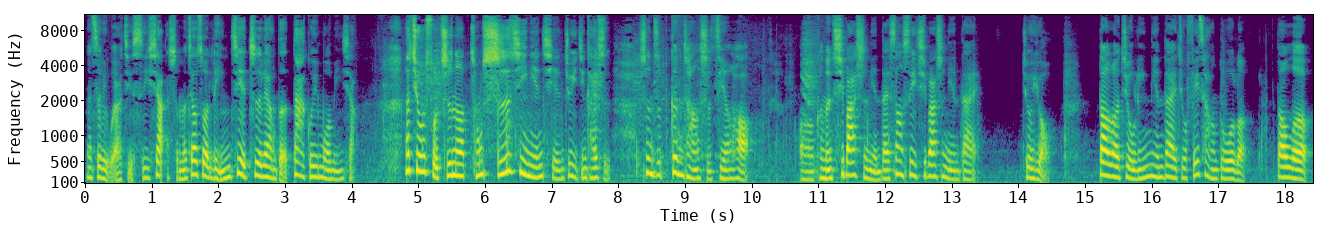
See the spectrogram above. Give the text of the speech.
那这里我要解释一下，什么叫做临界质量的大规模冥想？那据我所知呢，从十几年前就已经开始，甚至更长时间哈，呃，可能七八十年代，上世纪七八十年代就有，到了九零年代就非常多了，到了。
